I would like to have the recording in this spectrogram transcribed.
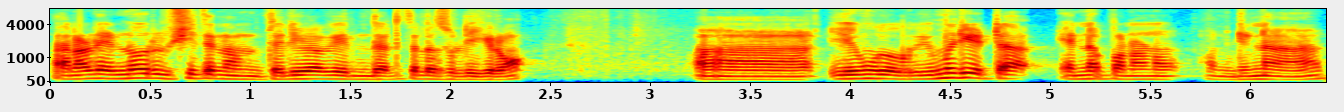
அதனால் இன்னொரு விஷயத்தை நம்ம தெளிவாக இந்த இடத்துல சொல்லிக்கிறோம். இவங்க இமிடியேட்டாக என்ன பண்ணணும் அப்படின்னா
